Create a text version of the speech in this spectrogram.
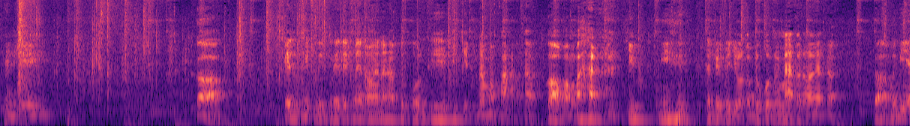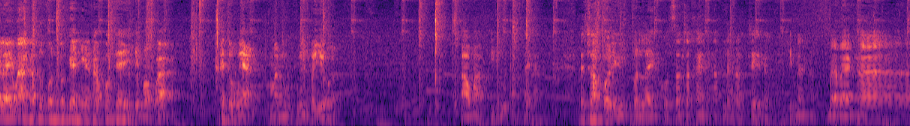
แค่นี้เอง ก็เป็นเทคนิคเล็กๆน้อยๆนะครับ ทุกคนที่พี่กิจนำมาฝากนะครับ ก็หวังว่าคลิปนี้จะเป็นประโยชน์กับทุกคนไม่มากก็น้อยนะครับ ก็ไม่มีอะไรมากครับทุกคนก็แค่นี้นครับก็แค่อยากจะบอกว่าไอ้ตรงเนี้ยมันมีประโยชน์ เอามาพิมพ์ดูปักไปได้ถ้าชอบก็อย่าลืมกดไลค์กด subscribe นะครับ แล้วเราเจอกันในคลิปหน้าครับบ๊ายบายครับ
